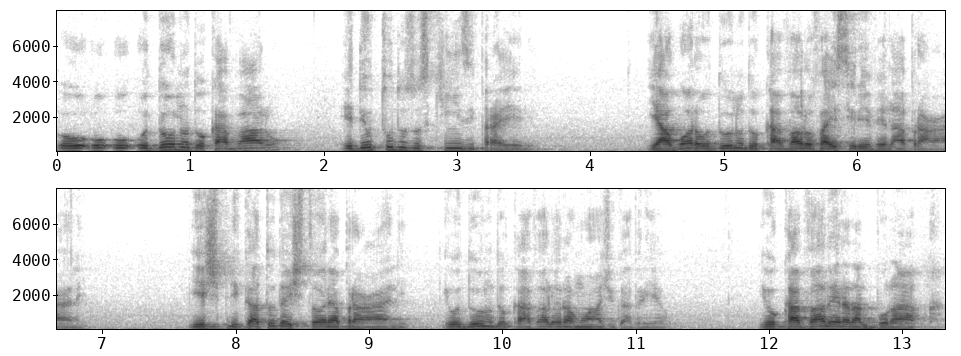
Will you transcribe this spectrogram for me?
o, o, o dono do cavalo, e deu todos os 15 para ele. E agora o dono do cavalo vai se revelar para Ali e explicar toda a história para Ali. E o dono do cavalo era um anjo Gabriel. E o cavalo era Al-Buraq.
